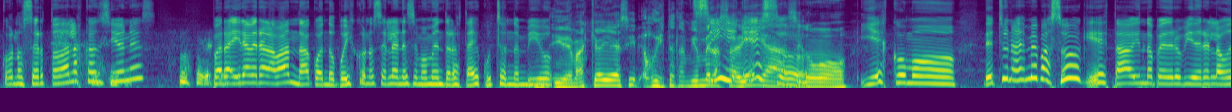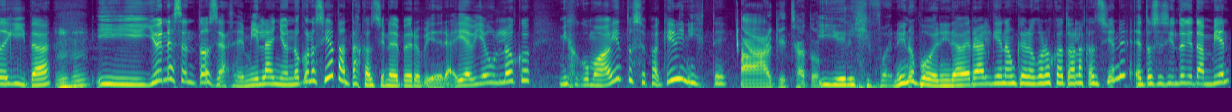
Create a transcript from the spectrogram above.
conocer todas las canciones para ir a ver a la banda, cuando podéis conocerla en ese momento, la estás escuchando en vivo. Y demás que vaya a decir, oh, esta también me la sabía. eso. Así como. Y es como, de hecho una vez me pasó que estaba viendo a Pedro Piedra en la bodeguita y yo en ese entonces, hace mil años, no conocía tantas canciones de Pedro Piedra. Y había un loco, me dijo como, ay, entonces, ¿para qué viniste? Ah, qué chato. Y yo dije, bueno, ¿y no puedo venir a ver a alguien aunque no conozca todas las canciones? Entonces siento que también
